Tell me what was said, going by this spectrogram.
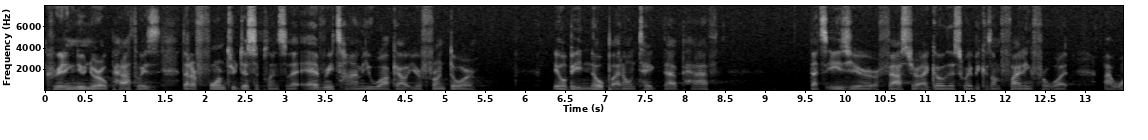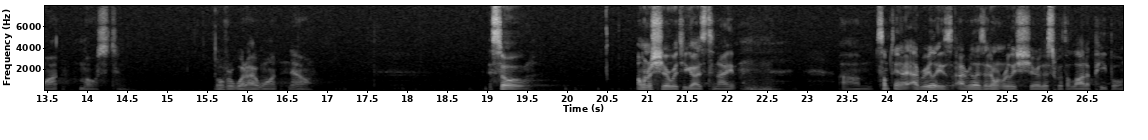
creating new neural pathways that are formed through discipline so that every time you walk out your front door, it will be nope, I don't take that path. That's easier or faster. I go this way because I'm fighting for what I want most over what I want now. So, I want to share with you guys tonight um, something I, I, realize I realize I don't really share this with a lot of people,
